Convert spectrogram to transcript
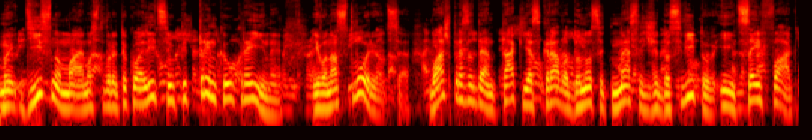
Ми дійсно маємо створити коаліцію підтримки України, і вона створюється. Ваш президент так яскраво доносить меседжі до світу, і цей факт,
